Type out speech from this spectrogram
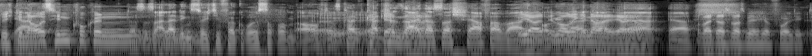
durch ja, genaues das, Hingucken. Das ist allerdings durch die Vergrößerung auch. Das kann, kann schon sein, ja. dass das schärfer war. Ja, im Original, im Original ja, ja, ja, Aber das, was mir hier vorliegt.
